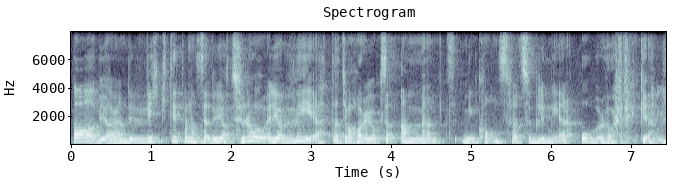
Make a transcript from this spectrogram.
avgörande viktigt på något sätt. Och jag tror, eller jag vet att jag har ju också använt min konst för att sublimera oerhört mycket. Mm.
